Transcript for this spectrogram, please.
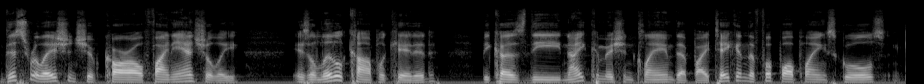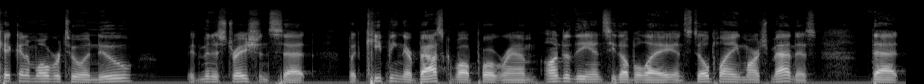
this relationship, Karl, financially, is a little complicated because the Knight Commission claimed that by taking the football playing schools and kicking them over to a new administration set but keeping their basketball program under the NCAA and still playing March Madness, that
